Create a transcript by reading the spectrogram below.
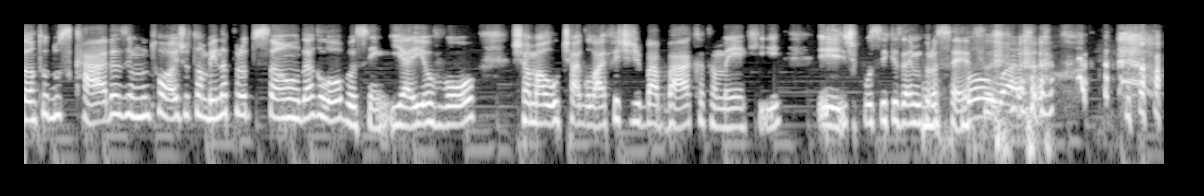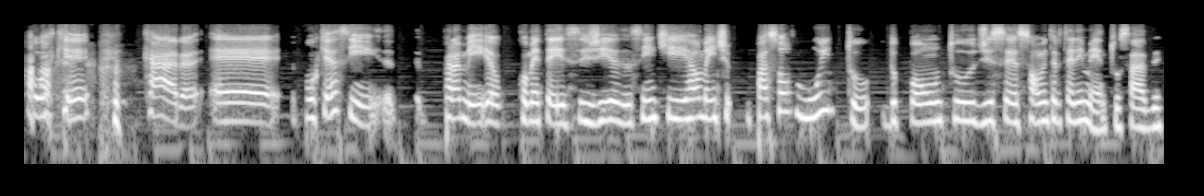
tanto dos caras e muito ódio também da produção da Globo, assim. E aí eu vou chamar o Thiago Leifert de babaca também aqui. E, tipo, se quiser me processa. Boa! Porque, cara, é. Porque assim, pra mim, eu comentei esses dias, assim, que realmente passou muito do ponto de ser só um entretenimento, sabe?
